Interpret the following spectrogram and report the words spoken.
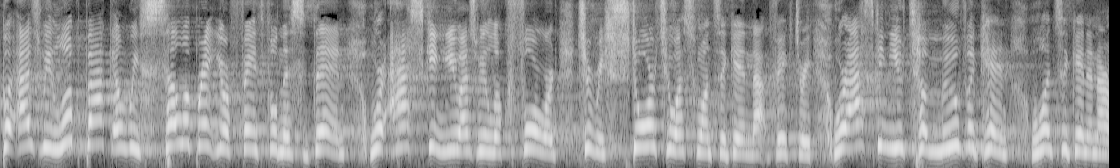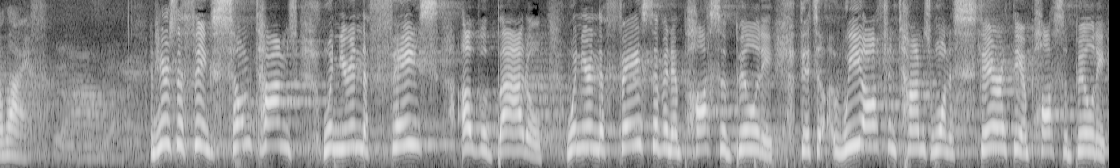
but as we look back and we celebrate your faithfulness, then we're asking you as we look forward to restore to us once again that victory. We're asking you to move again, once again in our life. And here's the thing sometimes when you're in the face of a battle, when you're in the face of an impossibility, that we oftentimes want to stare at the impossibility,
